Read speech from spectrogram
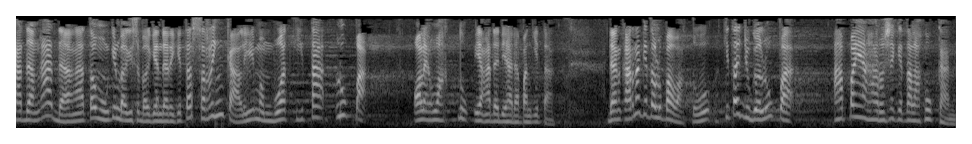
kadang-kadang atau mungkin bagi sebagian dari kita sering kali membuat kita lupa oleh waktu yang ada di hadapan kita. Dan karena kita lupa waktu, kita juga lupa apa yang harusnya kita lakukan.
